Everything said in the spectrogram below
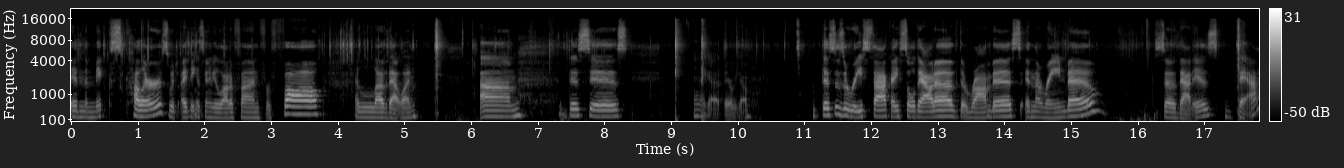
and the mix colors, which I think is going to be a lot of fun for fall. I love that one. Um, this is, and I got, there we go. This is a restock I sold out of, the rhombus and the rainbow. So that is back.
